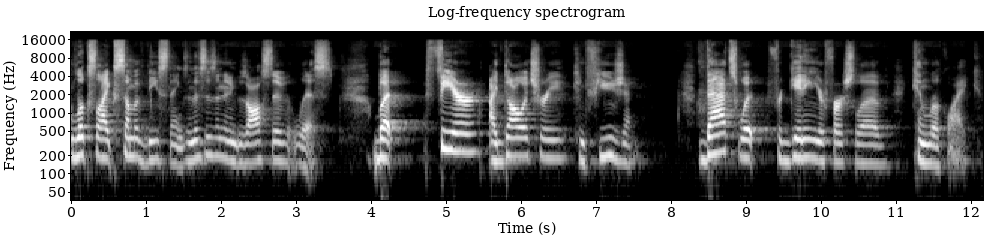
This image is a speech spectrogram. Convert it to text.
looks like some of these things, and this isn't an exhaustive list, but fear, idolatry, confusion. That's what forgetting your first love can look like.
